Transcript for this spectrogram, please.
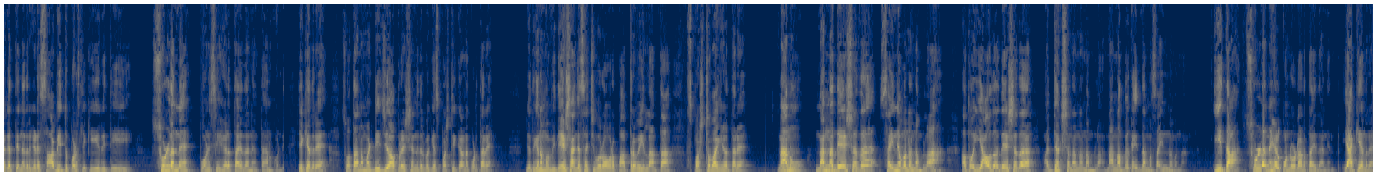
ಜಗತ್ತಿನ ಎದುರುಗಡೆ ಸಾಬೀತುಪಡಿಸ್ಲಿಕ್ಕೆ ಈ ರೀತಿ ಸುಳ್ಳನ್ನೇ ಪೋಣಿಸಿ ಹೇಳ್ತಾ ಇದ್ದಾನೆ ಅಂತ ಅಂದ್ಕೊಂಡೆ ಏಕೆಂದರೆ ಸ್ವತಃ ನಮ್ಮ ಡಿ ಜಿ ಆಪರೇಷನ್ ಇದ್ರ ಬಗ್ಗೆ ಸ್ಪಷ್ಟೀಕರಣ ಕೊಡ್ತಾರೆ. ಜೊತೆಗೆ ನಮ್ಮ ವಿದೇಶಾಂಗ ಸಚಿವರು ಅವರ ಪಾತ್ರವೇ ಇಲ್ಲ ಅಂತ ಸ್ಪಷ್ಟವಾಗಿ ಹೇಳ್ತಾರೆ. ನಾನು ನನ್ನ ದೇಶದ ಸೈನ್ಯವನ್ನು ನಂಬಲ? ಅಥವಾ ಯಾವುದೋ ದೇಶದ ಅಧ್ಯಕ್ಷನನ್ನು ನಂಬಲ? ನಾನು ನಂಬಬೇಕಾಯ್ತು ನಮ್ಮ ಸೈನ್ಯವನ್ನು. ಈತ ಸುಳ್ಳನ್ನು ಹೇಳ್ಕೊಂಡು ಓಡಾಡ್ತಾ ಇದ್ದಾನೆ ಅಂತ. ಯಾಕೆ ಅಂದರೆ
